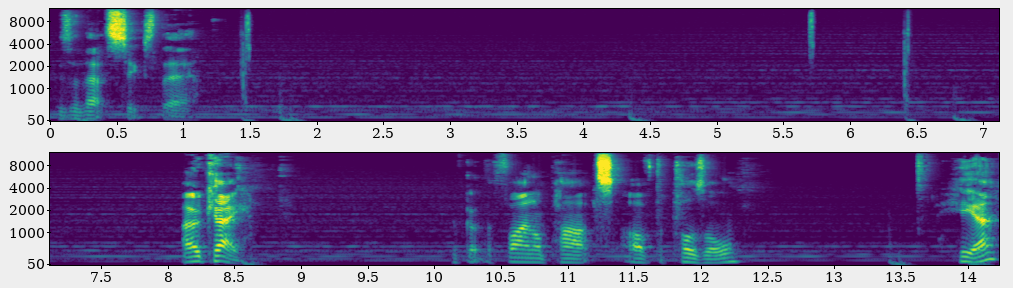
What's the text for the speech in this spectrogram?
because of that six there. Okay. We've got the final parts of the puzzle here.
